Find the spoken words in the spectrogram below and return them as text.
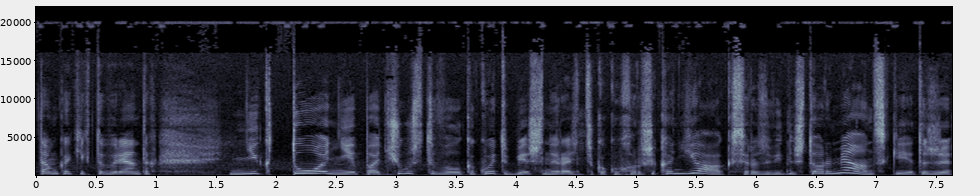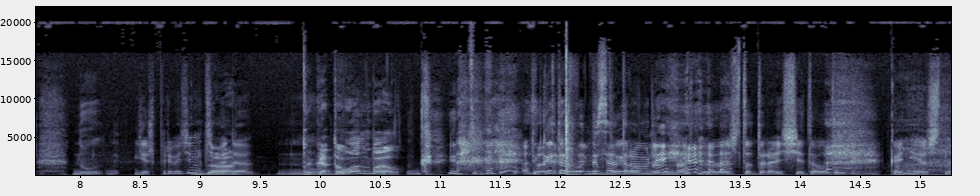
там каких-то вариантах. Никто не почувствовал какой-то бешеной разницы. Какой хороший коньяк, сразу видно, что армянский. Это же, ну, я же привозила Да. тебе, да? Ну, Так это он был? так это он и 350 был, на, на- на что ты рассчитывал. Ты- Конечно,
